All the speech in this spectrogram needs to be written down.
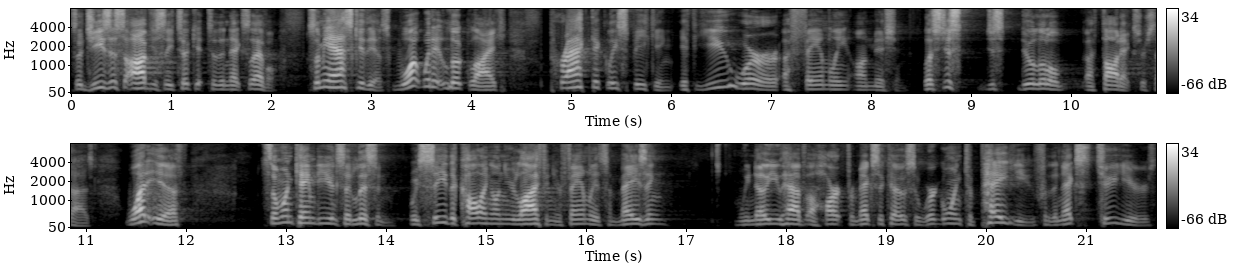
So Jesus obviously took it to the next level. So let me ask you this what would it look like, practically speaking, if you were a family on mission? Let's just, just do a little uh, thought exercise. What if someone came to you and said, Listen, we see the calling on your life and your family, it's amazing. We know you have a heart for Mexico, so we're going to pay you for the next two years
